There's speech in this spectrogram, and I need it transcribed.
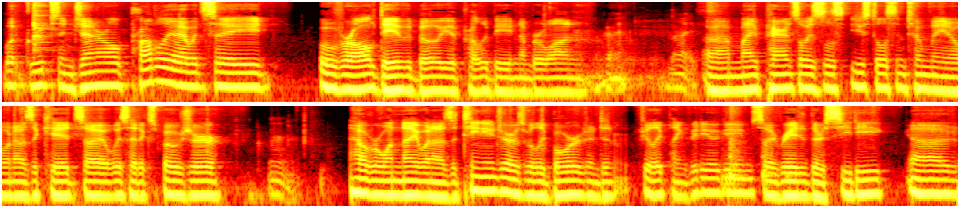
What groups in general? Probably, I would say overall, David Bowie would probably be number one. Okay, nice. Uh, my parents always lis- used to listen to him, you know, when I was a kid, so I always had exposure. However, one night when I was a teenager, I was really bored and didn't feel like playing video games, so I raided their CD uh,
